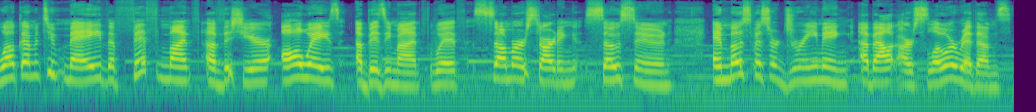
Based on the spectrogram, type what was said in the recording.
Welcome to May, the fifth month of this year. Always a busy month with summer starting so soon. And most of us are dreaming about our slower rhythms.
